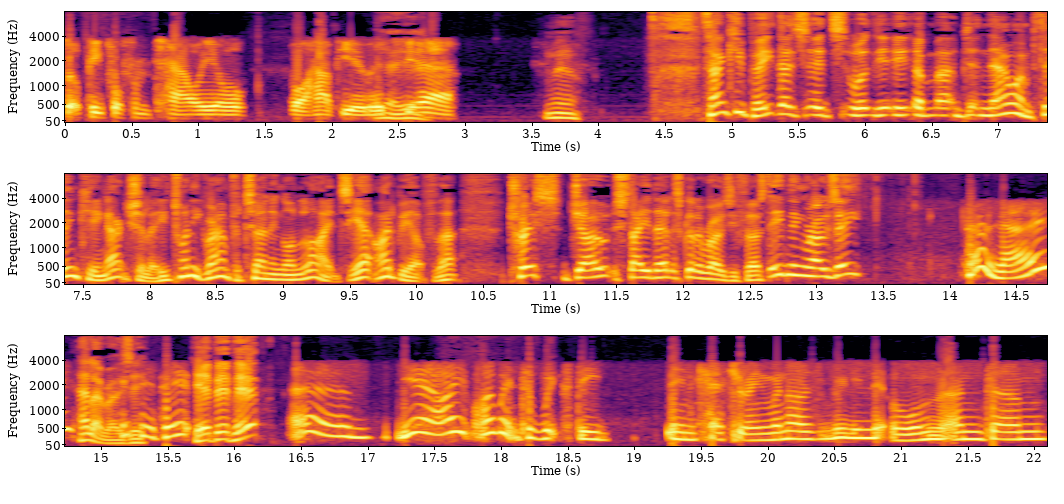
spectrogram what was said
sort of people from Towie or what have you. Yeah, yeah. yeah. Yeah. Thank you, Pete. That's it's well, it, um, uh, now I'm thinking actually twenty grand for turning on lights. Yeah, I'd be up for that. Tris, Joe, stay there. Let's go to Rosie first. Evening, Rosie. Hello. Hello, Rosie. Hip, hip, hip. Hip hip hip. Um, yeah, I, I went to Wicksteed in Kettering when I was really little, and, and um,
